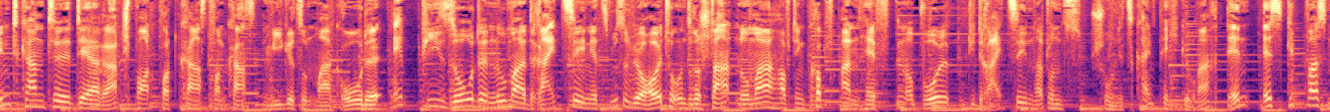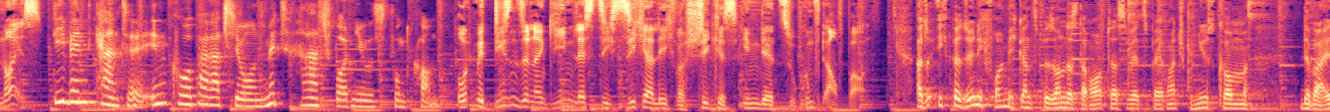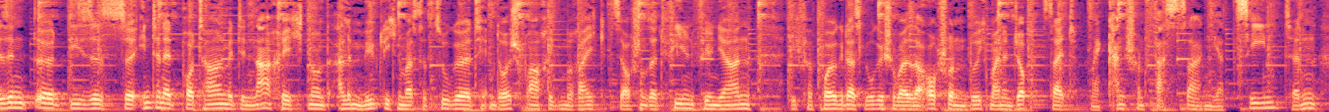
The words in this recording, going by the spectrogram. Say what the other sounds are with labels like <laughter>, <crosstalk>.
Windkante, der Radsport-Podcast von Carsten Miegels und Marc Rode, Episode Nummer 13. Jetzt müssen wir heute unsere Startnummer auf den Kopf anheften, obwohl die 13 hat uns schon jetzt kein Pech gebracht, denn es gibt was Neues. Die Windkante in Kooperation mit Radsportnews.com. Und mit diesen Synergien lässt sich sicherlich was Schickes in der Zukunft aufbauen. Also ich persönlich freue mich ganz besonders darauf, dass wir jetzt bei Radsport News kommen dabei sind, äh, dieses äh, Internetportal mit den Nachrichten und allem Möglichen, was dazugehört. Im deutschsprachigen Bereich gibt es ja auch schon seit vielen, vielen Jahren. Ich verfolge das logischerweise auch schon durch meinen Job seit, man kann schon fast sagen, Jahrzehnten.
